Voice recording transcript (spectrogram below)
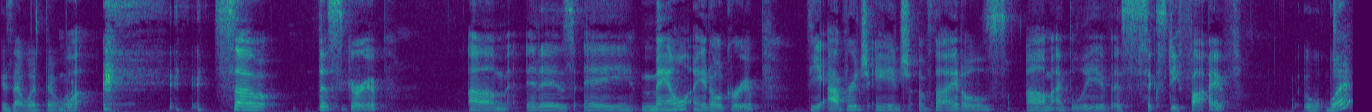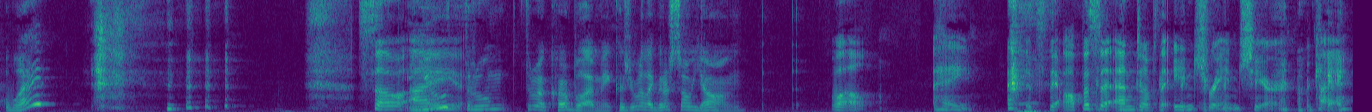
Is that what they're what? so this group, um, it is a male idol group. The average age of the idols, um, I believe, is sixty-five. What? What? So you I threw threw a curveball at me because you were like they're so young. Well, hey, it's the opposite end of the age range here. Okay. okay.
